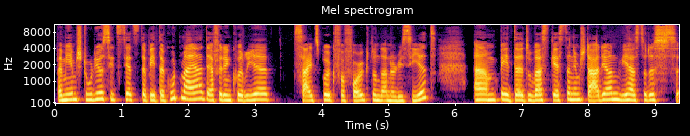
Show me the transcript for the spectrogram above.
Bei mir im Studio sitzt jetzt der Peter Gutmeier, der für den Kurier Salzburg verfolgt und analysiert. Ähm, Peter, du warst gestern im Stadion. Wie hast du das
